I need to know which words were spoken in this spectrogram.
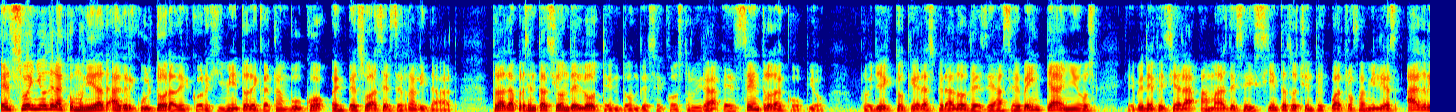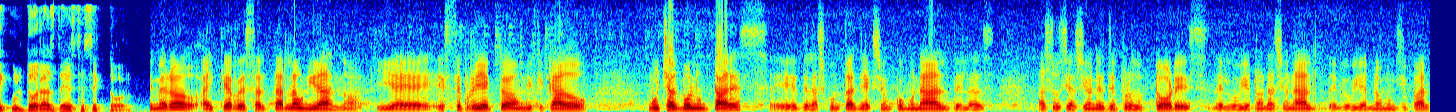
El sueño de la comunidad agricultora del corregimiento de Catambuco empezó a hacerse realidad tras la presentación del lote en donde se construirá el centro de acopio, proyecto que era esperado desde hace 20 años que beneficiará a más de 684 familias agricultoras de este sector. Primero hay que resaltar la unidad, ¿no? Aquí eh, este proyecto ha unificado muchas voluntades eh, de las juntas de acción comunal, de las asociaciones de productores, del gobierno nacional, del gobierno municipal,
